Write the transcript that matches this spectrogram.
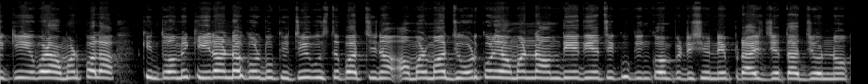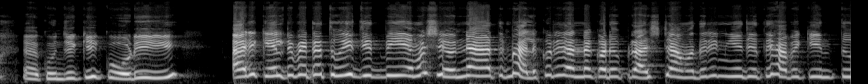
এ কি এবার আমার পালা? কিন্তু আমি কি রান্না করব কিছুই বুঝতে পারছি না। আমার মা জোর করে আমার নাম দিয়ে দিয়েছে কুকিং কম্পিটিশনে প্রাইজ জেতার জন্য। এখন যে কি করি? আরে কেলটু বেটা তুই জিতবি। আমার না তুমি ভালো করে রান্না করো। প্রাইজটা আমাদেরই নিয়ে যেতে হবে কিন্তু।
